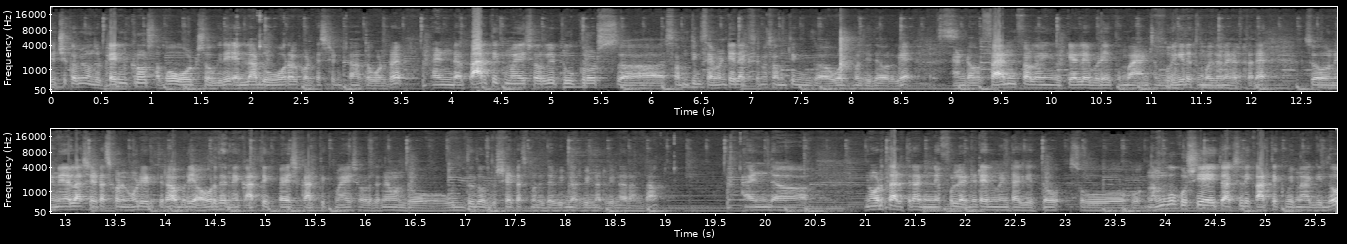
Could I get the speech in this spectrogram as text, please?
ಹೆಚ್ಚು ಕಮ್ಮಿ ಒಂದು ಟೆನ್ ಕ್ರೋರ್ಸ್ ಅಬೋ ವೋಟ್ಸ್ ಹೋಗಿದೆ. ಎಲ್ಲರದು ಓವರ್ ಆಲ್ ಕಂಟೆಸ್ಟೆಂಟ್ನ ತೊಗೊಂಡ್ರೆ. ಆ್ಯಂಡ್ ಕಾರ್ತಿಕ್ ಮಹೇಶ್ ಅವ್ರಿಗೆ two crores something seventy lakhs ಏನೋ ಸಮಥಿಂಗ್ ವೋಟ್ ಬಂದಿದೆ ಅವ್ರಿಗೆ. ಆ್ಯಂಡ್ ಅವ್ರ ಫ್ಯಾನ್ ಫಾಲೋಯಿಂಗ್ ಕೇಳೇ ಬಿಡಿ ತುಂಬ ಹ್ಯಾಂಡ್ಸಮ್ ಹುಡುಗಿರೇ ತುಂಬ ಜನ ಇರ್ತಾರೆ. ಸೊ ನೆನೆ ಎಲ್ಲ ಸ್ಟೇಟಸ್ಗಳು ನೋಡಿರ್ತೀರಾ? ಬರೀ ಅವ್ರದ್ದೇನೆ ಕಾರ್ತಿಕ್ ಮಹೇಶ್ ಕಾರ್ತಿಕ್ ಮಹೇಶ್ ಅವ್ರದ್ದೇ ಒಂದು ಉದ್ದದ ಒಂದು ಸ್ಟೇಟಸ್ ಬಂದಿದೆ ವಿನ್ನರ್ ವಿನ್ನರ್ ವಿನ್ನರ್ ಅಂತ. ಆ್ಯಂಡ್ ನೋಡ್ತಾ ಇರ್ತೀರಾ, ನಿನ್ನೆ ಫುಲ್ ಎಂಟರ್ಟೈನ್ಮೆಂಟ್ ಆಗಿತ್ತು. ಸೊ ನಮಗೂ ಖುಷಿ ಆಯಿತು ಆ್ಯಕ್ಚುಲಿ ಕಾರ್ತಿಕ್ ವಿನ್ ಆಗಿದ್ದು.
